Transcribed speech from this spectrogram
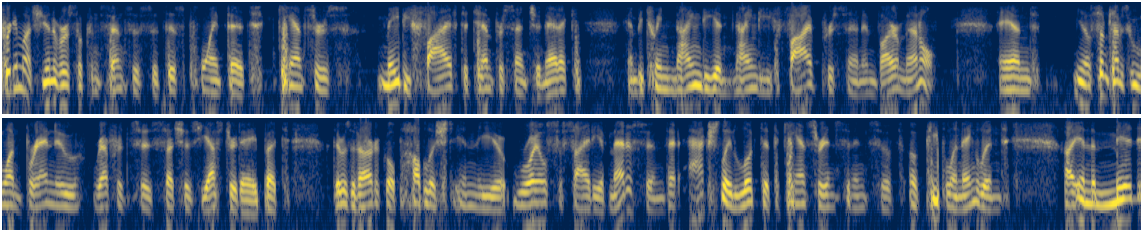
pretty much universal consensus at this point that cancers maybe five to ten percent genetic, and between ninety and ninety-five percent environmental. And you know, sometimes we want brand new references, such as yesterday, but there was an article published in the Royal Society of Medicine that actually looked at the cancer incidence of, of people in England uh, in the mid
